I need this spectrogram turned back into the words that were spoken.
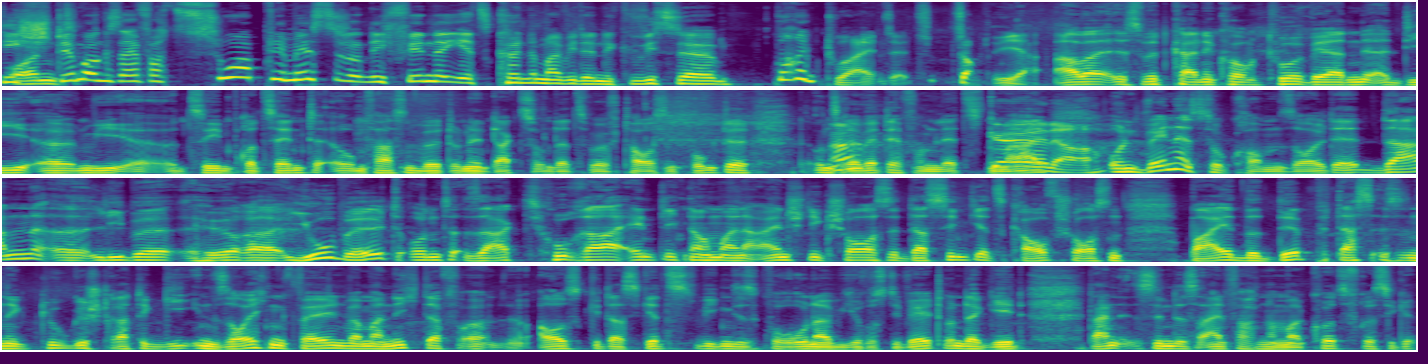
die Stimmung ist einfach zu optimistisch und ich finde, jetzt könnte mal wieder eine gewisse Korrektur einsetzen. So. Ja, aber es wird keine Korrektur werden, die irgendwie äh, 10% umfassen wird und den DAX unter 12.000 Punkte. Unsere Ah, Wette vom letzten genau. Mal. Und wenn es so kommen sollte, dann, äh, liebe Hörer, jubelt und sagt, hurra, endlich nochmal eine Einstiegschance. Das sind jetzt Kaufchancen bei The Dip. Das ist eine kluge Strategie. In solchen Fällen, wenn man nicht davon ausgeht, dass jetzt wegen des Coronavirus die Welt untergeht, dann sind es einfach nochmal kurzfristige.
